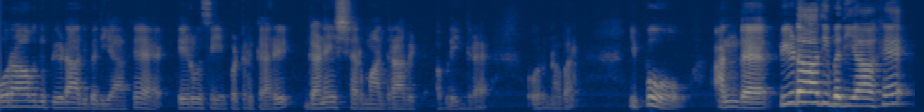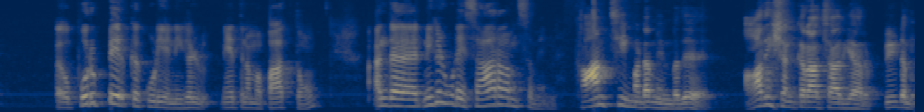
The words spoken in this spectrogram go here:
ஓராவது பீடாதிபதியாக தேர்வு செய்யப்பட்டிருக்காரு கணேஷ் சர்மா திராவிட் அப்படிங்கிற ஒரு நபர். இப்போ அந்த பீடாதிபதியாக பொறுப்பேற்கக்கூடிய நிகழ்வு நேற்று நம்ம பார்த்தோம். அந்த நிகழ்வுடைய சாராம்சம் என்ன? காஞ்சி மடம் என்பது ஆதிசங்கராச்சாரியார் பீடம்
